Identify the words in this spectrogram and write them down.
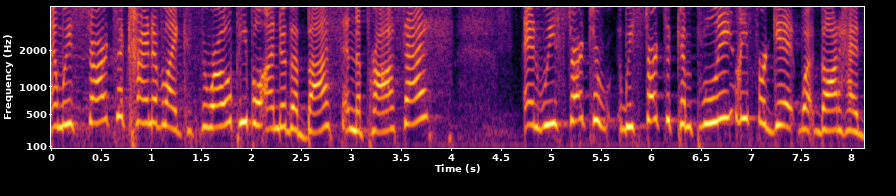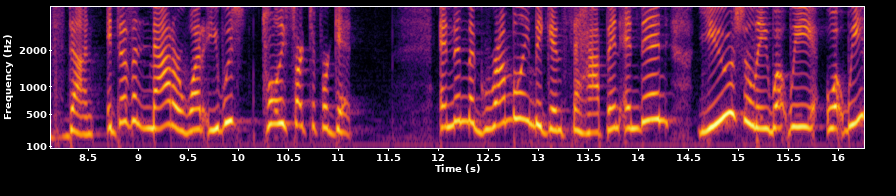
And we start to kind of like throw people under the bus in the process, and we start to we start to completely forget what God has done. It doesn't matter what you just totally start to forget. And then the grumbling begins to happen, and then usually what we what we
